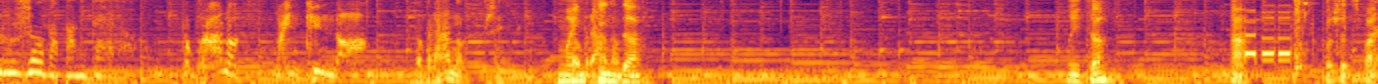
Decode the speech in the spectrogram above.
Różowa Pantero. Dobranoc, mein Kinder. Dobranoc wszystkim. Mein Dobranoc. Kinda. No i co? A, poszedł spać.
